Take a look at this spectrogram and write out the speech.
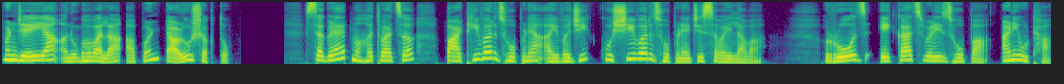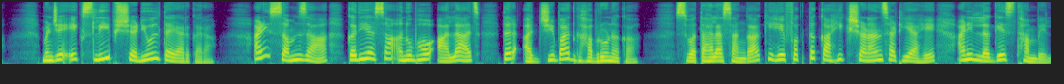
म्हणजे या अनुभवाला आपण टाळू शकतो. सगळ्यात महत्वाचं पाठीवर झोपण्याऐवजी कुशीवर झोपण्याची सवय लावा. रोज एकाच वेळी झोपा आणि उठा. म्हणजे एक स्लीप शेड्यूल तयार करा. आणि समजा कधी असा अनुभव आलाच तर अजिबात घाबरू नका. स्वतःला सांगा की हे फक्त काही क्षणांसाठी आहे आणि लगेच थांबेल.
